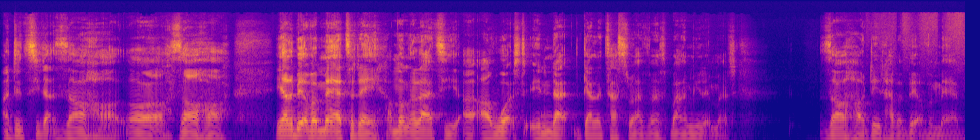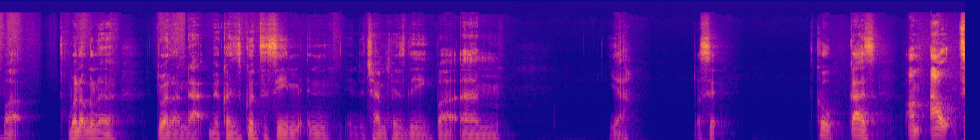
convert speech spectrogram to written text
I did see that Zaha. Oh, Zaha. He had a bit of a mare today. I'm not gonna lie to you. I, I watched in that Galatasaray versus Bayern Munich match. Zaha did have a bit of a mare, but we're not gonna dwell on that because it's good to see him in, in the Champions League. But um, yeah, that's it. Cool, guys. I'm out.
